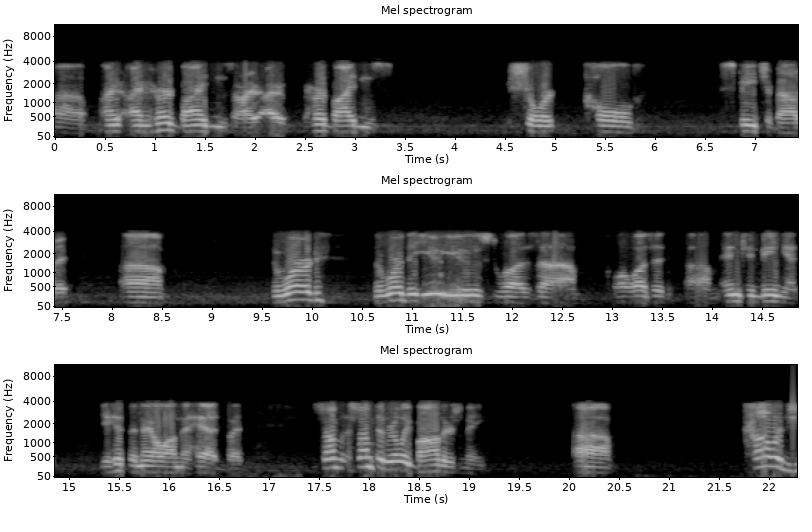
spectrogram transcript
Uh, I, I heard Biden's. I, I heard Biden's short, cold speech about it. The word, the word that you used was, uh, what was it? Um, inconvenient. You hit the nail on the head. But some something really bothers me. Uh, college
